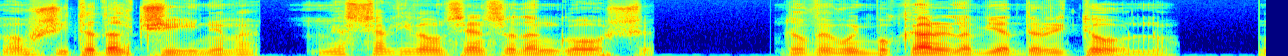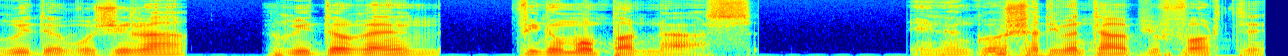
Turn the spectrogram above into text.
Ma uscita dal cinema mi assaliva un senso d'angoscia. Dovevo imboccare la via del ritorno, Rue de Vaugirard, Rue de Rennes, fino a Montparnasse. E l'angoscia diventava più forte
